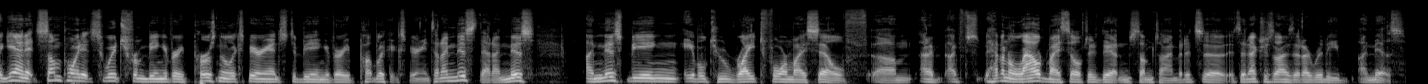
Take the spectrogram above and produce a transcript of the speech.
again, at some point, it switched from being a very personal experience to being a very public experience, and I miss that. I miss I miss being able to write for myself. Um, I've haven't allowed myself to do that in some time, but it's a it's an exercise that I really I miss.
